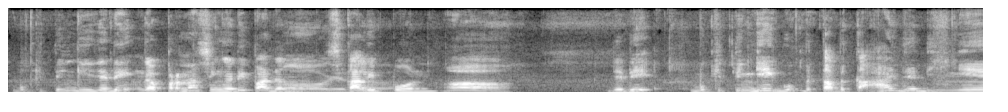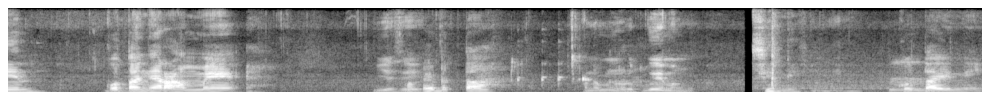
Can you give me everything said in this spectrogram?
Bukit Tinggi. Jadi nggak pernah sih nggak di Padang Oh, gitu. sekalipun. Oh. Jadi Bukit Tinggi gue betah-betah aja dingin. Kotanya rame. Iya sih. makanya betah. Karena menurut gue emang sini Hmm. kota ini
